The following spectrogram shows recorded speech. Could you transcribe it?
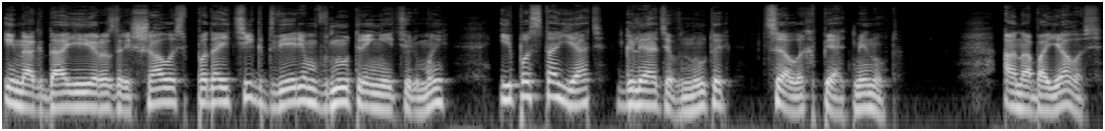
Иногда ей разрешалось подойти к дверям внутренней тюрьмы и постоять, глядя внутрь, целых пять минут. Она боялась,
